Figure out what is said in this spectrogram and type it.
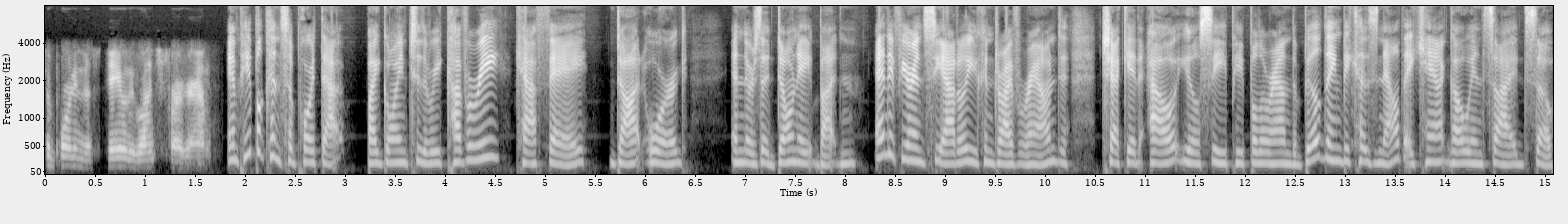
supporting this daily lunch program. And people can support that by going to the recoverycafe.org and there's a donate button. And if you're in Seattle, you can drive around, check it out. You'll see people around the building because now they can't go inside. So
